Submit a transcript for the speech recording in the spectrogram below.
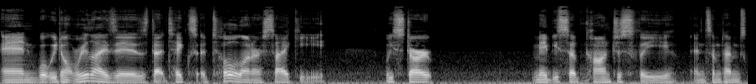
And what we don't realize is that takes a toll on our psyche. We start maybe subconsciously, and sometimes,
